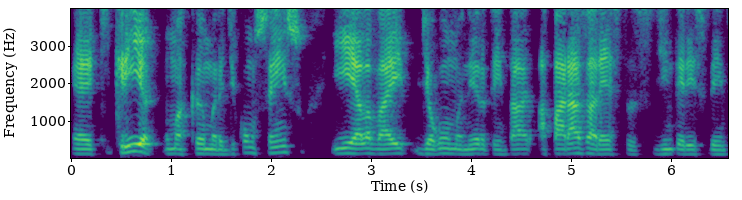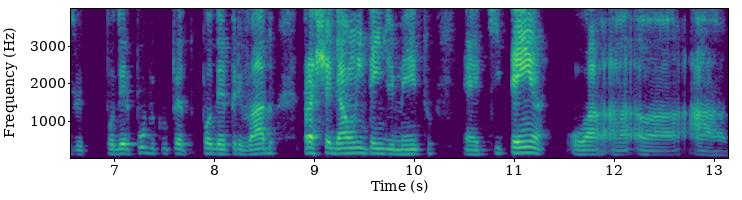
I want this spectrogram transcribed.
é, que cria uma Câmara de consenso e ela vai, de alguma maneira, tentar aparar as arestas de interesse dentro do poder público e poder privado para chegar a um entendimento é, que tenha a, a, a,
